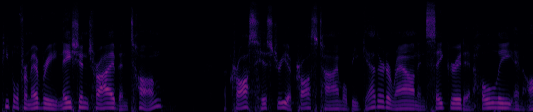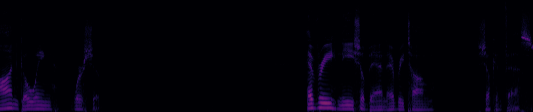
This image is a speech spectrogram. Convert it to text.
people from every nation, tribe, and tongue across history, across time, will be gathered around in sacred and holy and ongoing worship. Every knee shall bend, every tongue shall confess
